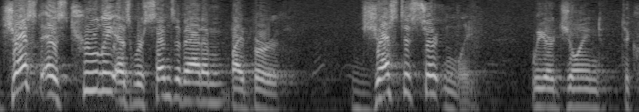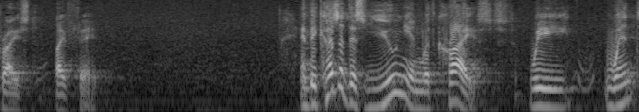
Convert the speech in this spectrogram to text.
Just as truly as we're sons of Adam by birth, just as certainly we are joined to Christ by faith. And because of this union with Christ, we went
